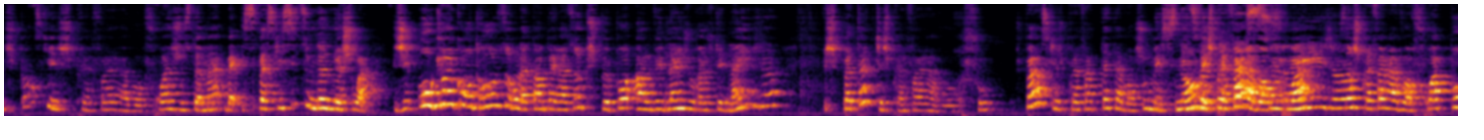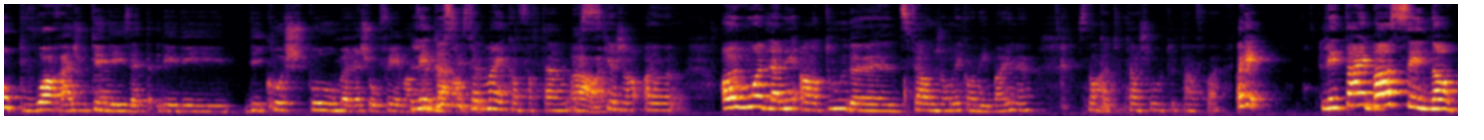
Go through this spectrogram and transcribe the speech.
Je pense que je préfère avoir froid, justement. Ben, c'est parce que si tu me donnes le choix, j'ai aucun contrôle sur la température, puis je peux pas enlever de linge ou rajouter de linge, là. Peut-être que je préfère avoir chaud. Je pense que je préfère peut-être avoir chaud, mais sinon, Mais je préfère avoir froid. Sinon, je préfère avoir froid pour pouvoir rajouter Ouais. des, des, des, des couches pour me réchauffer Les deux sont tellement inconfortables. Ah Est-ce que genre un, mois de l'année en tout de différentes journées qu'on est bien là. Sinon t'as tout le temps chaud ou tout le temps froid. Ok. Les tailles basses, c'est non.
